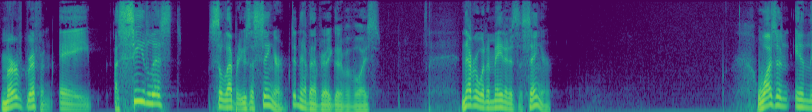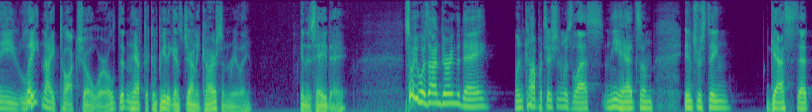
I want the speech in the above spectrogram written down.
Merv Griffin, a a C-list celebrity, he was a singer, didn't have that very good of a voice. Never would have made it as a singer wasn't in the late night talk show world, didn't have to compete against Johnny Carson really in his heyday. So he was on during the day when competition was less, and he had some interesting guests that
